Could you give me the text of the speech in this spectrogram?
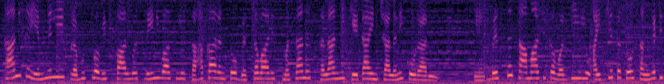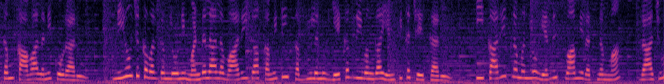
స్థానిక ఎమ్మెల్యే ప్రభుత్వ విప్ పాల్వ శ్రీనివాసులు సహకారంతో బెస్తవారి శ్మశాన స్థలాన్ని కేటాయించాలని కోరారు. బెస్త సామాజిక వర్గీయులు ఐక్యతతో సంఘటితం కావాలని కోరారు. నియోజకవర్గంలోని మండలాల వారీగా కమిటీ సభ్యులను ఏకగ్రీవంగా ఎంపిక చేశారు. ఈ కార్యక్రమంలో ఎర్రిస్వామి రత్నమ్మ రాజు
